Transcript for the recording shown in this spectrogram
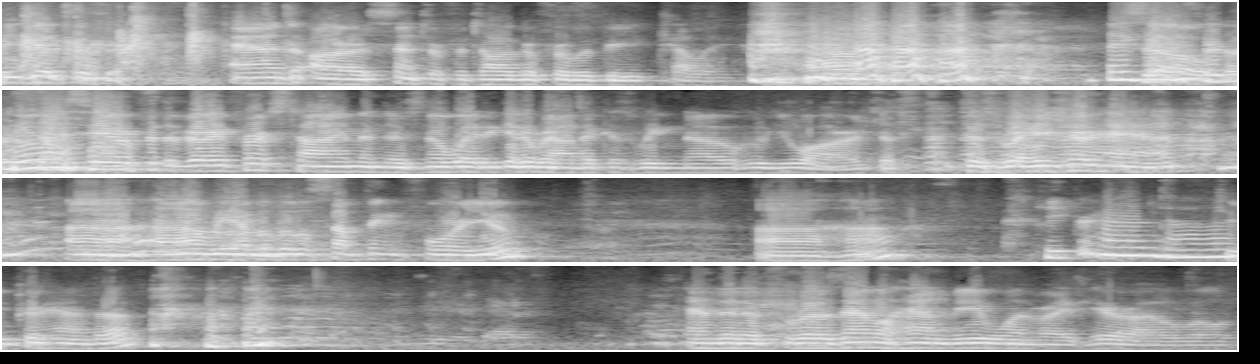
he gets his, and our center photographer would be Kelly. Um, So, who is here for the very first time, and there's no way to get around it because we know who you are, just, just raise your hand. Uh-huh, we have a little something for you. Uh-huh, Keep your hand up. keep your hand up. And then if Roseanne will hand me one right here, I will.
